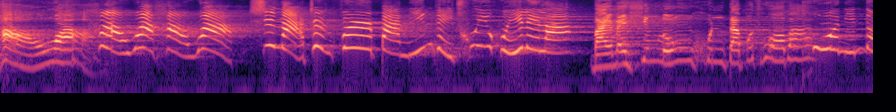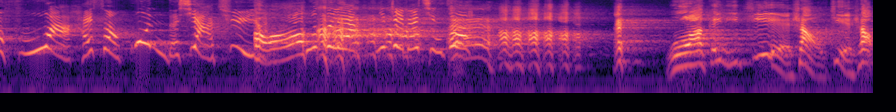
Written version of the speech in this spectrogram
好啊！好啊，好啊！是哪阵风把您给吹回来了？买卖兴隆，混得不错吧？托您的福啊，还算混得下去呀。哦，胡司令，您这边请坐。哎，好好好好好。哎，我给你介绍介绍，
